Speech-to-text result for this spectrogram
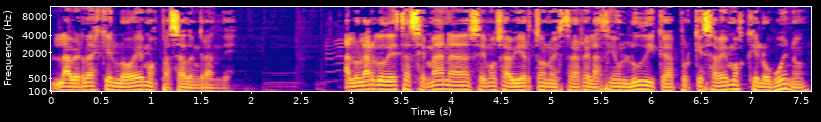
la verdad es que lo hemos pasado en grande. A lo largo de estas semanas hemos abierto nuestra relación lúdica porque sabemos que lo bueno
